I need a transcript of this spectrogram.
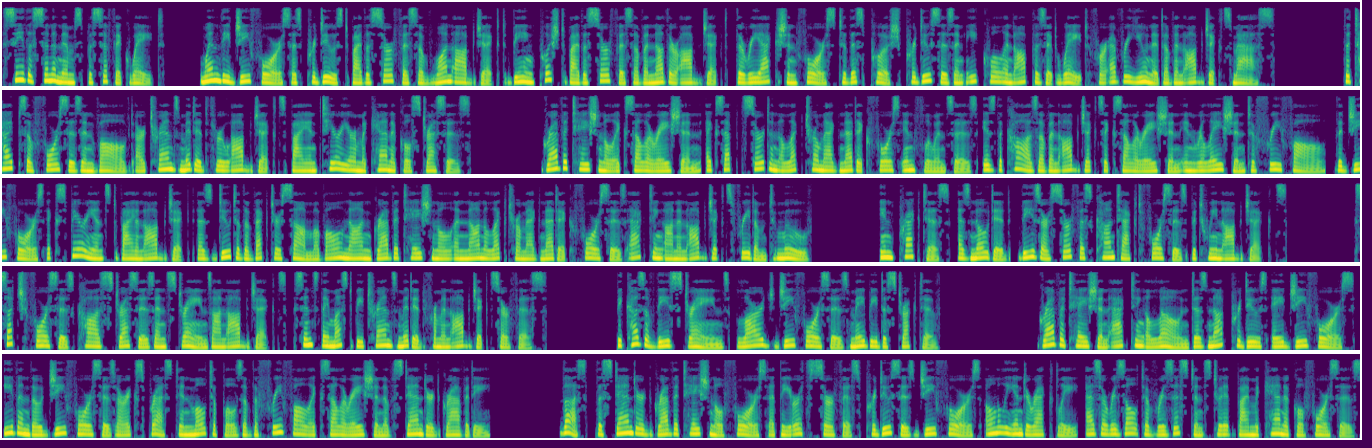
See the synonym specific weight. When the g-force is produced by the surface of one object being pushed by the surface of another object, the reaction force to this push produces an equal and opposite weight for every unit of an object's mass. The types of forces involved are transmitted through objects by interior mechanical stresses. Gravitational acceleration except certain electromagnetic force influences is the cause of an object's acceleration in relation to free fall. The g-force experienced by an object is due to the vector sum of all non-gravitational and non-electromagnetic forces acting on an object's freedom to move. In practice, as noted, these are surface contact forces between objects. Such forces cause stresses and strains on objects, since they must be transmitted from an object surface. Because of these strains, large g-forces may be destructive. Gravitation acting alone does not produce a g-force, even though g-forces are expressed in multiples of the free-fall acceleration of standard gravity. Thus, the standard gravitational force at the Earth's surface produces g-force only indirectly, as a result of resistance to it by mechanical forces.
